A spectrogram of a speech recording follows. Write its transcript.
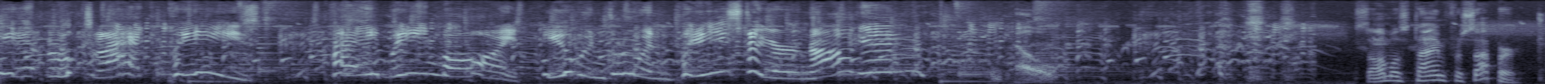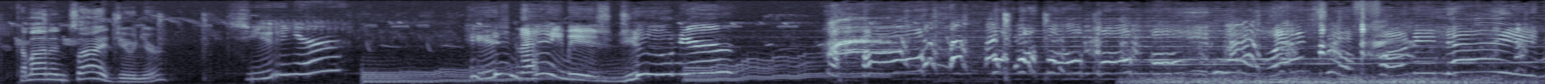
It looks like peas. Hey, bean boys, you've been gluing peas to your noggin? No. It's almost time for supper. Come on inside, Junior. Junior? His name is Junior. Oh, that's a funny name.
